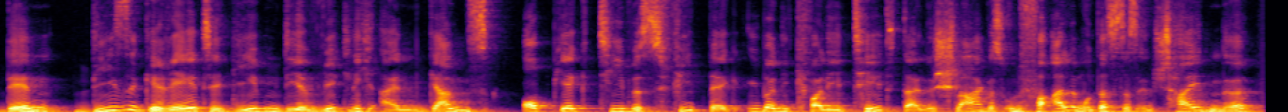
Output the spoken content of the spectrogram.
Denn diese Geräte geben dir wirklich ein ganz objektives Feedback über die Qualität deines Schlages und vor allem, und das ist das Entscheidende,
